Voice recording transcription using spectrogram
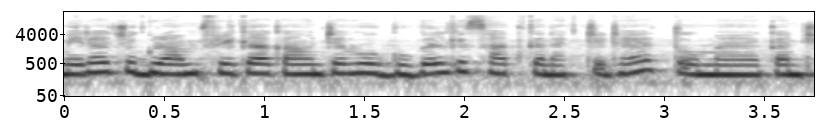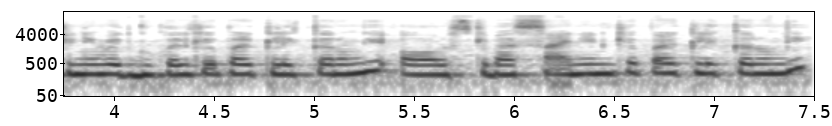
मेरा जो ग्राम फ्री का अकाउंट है वो गूगल के साथ कनेक्टेड है तो मैं कंटिन्यू विद गूगल के ऊपर क्लिक करूँगी और उसके बाद साइन इन के ऊपर क्लिक करूँगी।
